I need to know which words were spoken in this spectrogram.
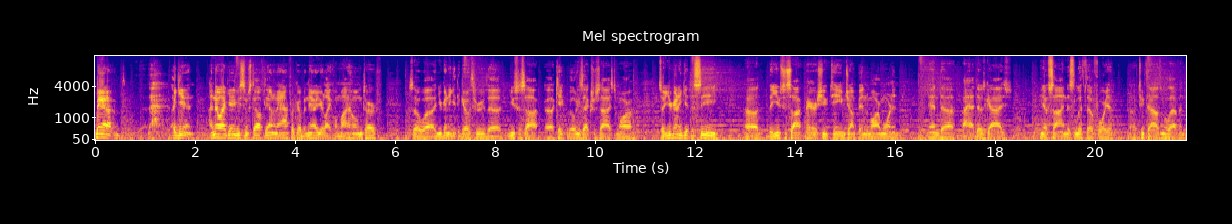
man, I, again, I know I gave you some stuff down in Africa, but now you're like on my home turf. So uh, you're going to get to go through the USASOC uh, capabilities exercise tomorrow. So you're going to get to see uh, the USASOC parachute team jump in tomorrow morning. And uh, I had those guys, you know, sign this litho for you, uh, 2011.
